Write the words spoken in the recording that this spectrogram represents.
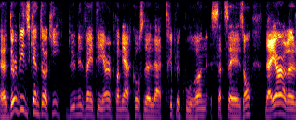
Euh, Derby du Kentucky 2021, première course de la triple couronne cette saison. D'ailleurs, euh,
